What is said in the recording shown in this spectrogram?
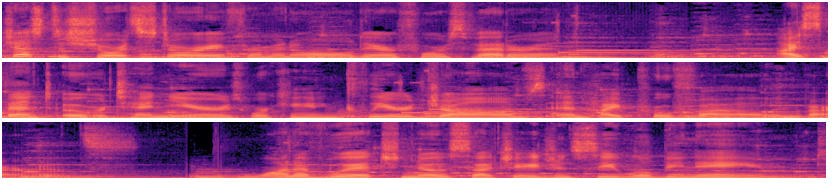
Just a short story from an old Air Force veteran. I spent over 10 years working in cleared jobs and high profile environments, one of which no such agency will be named.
